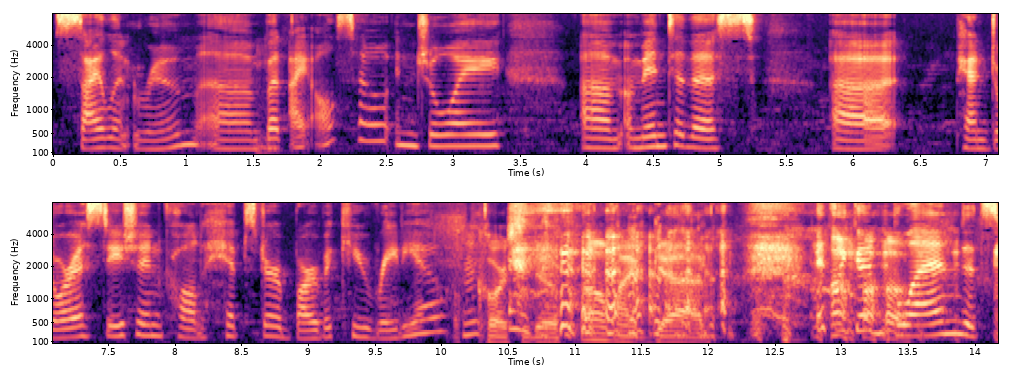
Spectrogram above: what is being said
silent room, um, but I also enjoy. Um, I'm into this uh, Pandora station called Hipster Barbecue Radio. Of course you do. oh my god. It's a good blend. It's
